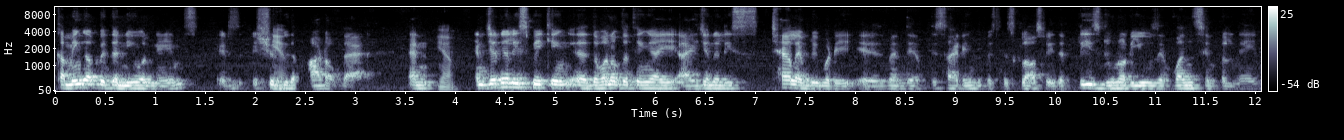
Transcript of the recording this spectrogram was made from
coming up with the newer names it's, it should yeah. be the part of that and yeah. and generally speaking, uh, the one of the thing I, I generally tell everybody is when they're deciding the business glossary that please do not use a one simple name.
